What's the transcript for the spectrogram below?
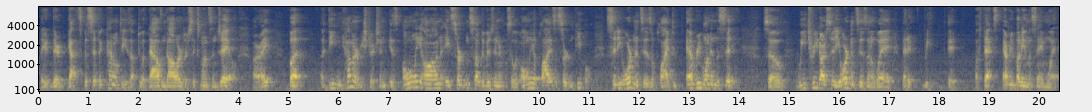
They, they've got specific penalties up to $1,000 or six months in jail. All right. But a deed and covenant restriction is only on a certain subdivision, so it only applies to certain people. City ordinances apply to everyone in the city. So we treat our city ordinances in a way that it, it affects everybody in the same way.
